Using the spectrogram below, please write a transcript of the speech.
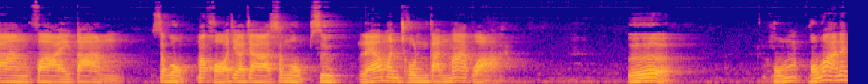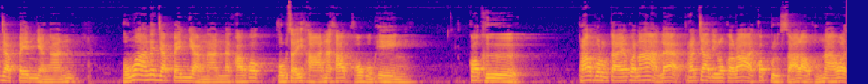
ต่างฝ่ายต่างสงบมาขอเจราจาสงบศึกแล้วมันชนกันมากกว่า เออ ผมผมว่าน่าจะเป็นอย่างนั้น ผมว่าน่าจะเป็นอย่างนั้นนะครับ ก็ผมสันนิษฐานนะครับของผมเอง ก็คือ พระบรมไตรโลกนาถและพระเจ้าติโลกราชก็ปรึกษาเหล่าขุนนางว่า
